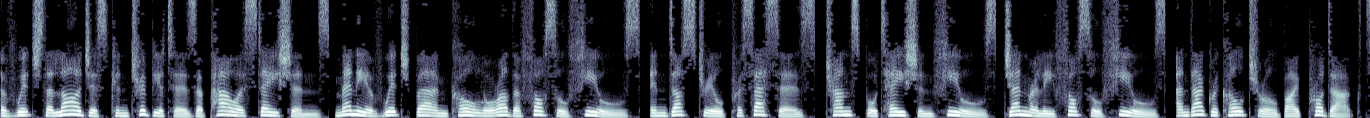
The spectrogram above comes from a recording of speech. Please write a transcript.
of which the largest contributors are power stations many of which burn coal or other fossil fuels, industrial processes, transportation fuels generally fossil fuels, and agricultural byproducts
